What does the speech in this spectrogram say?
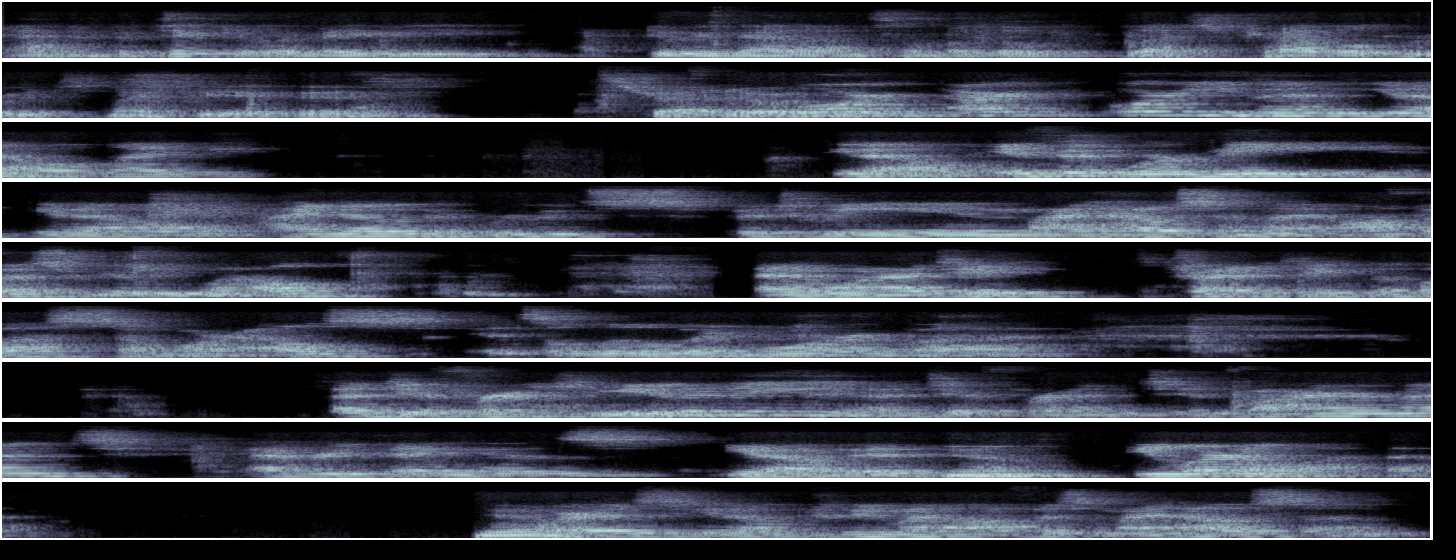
And in particular, maybe doing that on some of the less traveled routes might be a good strategy. Or, or, or even, you know, like. You know, if it were me, you know, I know the routes between my house and my office really well. And when I take, try to take the bus somewhere else, it's a little bit more of a. A different community, a different environment, everything is, you know, it, Yeah, you learn a lot then. Yeah, Whereas, you know, between my office and my house, I'm.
